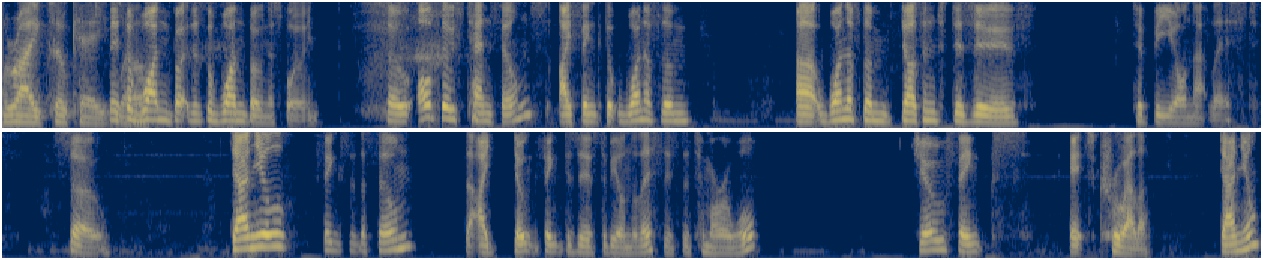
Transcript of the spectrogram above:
Right, okay. There's the one, but there's the one bonus point. So of those ten films, I think that one of them, uh, one of them doesn't deserve to be on that list. So Daniel thinks that the film that I don't think deserves to be on the list is The Tomorrow War. Joe thinks it's Cruella. Daniel,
